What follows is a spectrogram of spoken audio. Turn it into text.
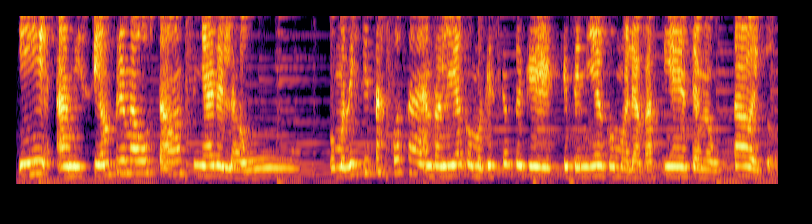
Y a mí siempre me ha gustado enseñar en la U, como distintas cosas, en realidad como que siento que, que tenía como la paciencia, me gustaba y todo.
